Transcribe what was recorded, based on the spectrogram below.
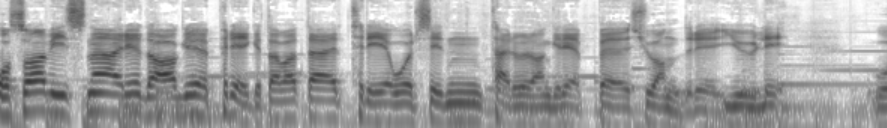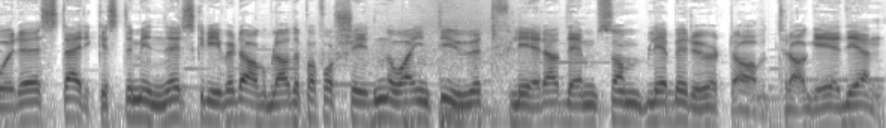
Også avisene er i dag preget av at det er tre år siden terrorangrepet 22.07. Våre sterkeste minner, skriver Dagbladet på forsiden, og har intervjuet flere av dem som ble berørt av tragedien.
